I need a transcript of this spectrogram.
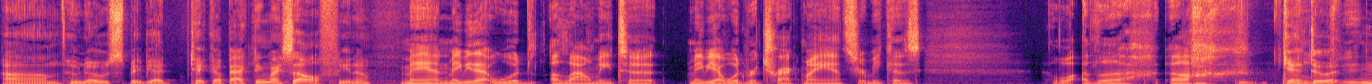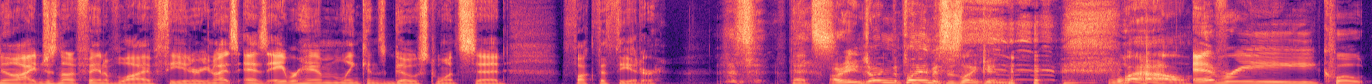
Um, who knows? Maybe I'd take up acting myself. You know? Man, maybe that would allow me to. Maybe I would retract my answer because, ugh, Can't do it. no, I'm just not a fan of live theater. You know, as, as Abraham Lincoln's ghost once said, "Fuck the theater." That's Are you enjoying the play, Mrs. Lincoln? wow. every quote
